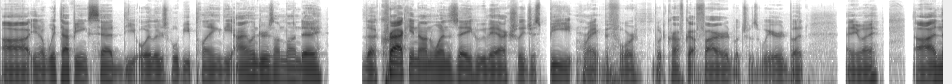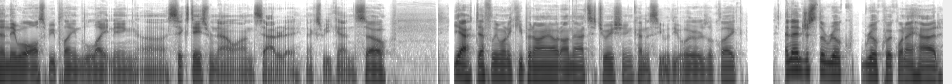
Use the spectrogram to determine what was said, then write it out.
Uh, you know, with that being said, the Oilers will be playing the Islanders on Monday, the Kraken on Wednesday, who they actually just beat right before Woodcroft got fired, which was weird, but anyway. Uh, and then they will also be playing the Lightning uh, six days from now on Saturday next weekend. So, yeah, definitely want to keep an eye out on that situation, kind of see what the Oilers look like. And then just the real, real quick one I had.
